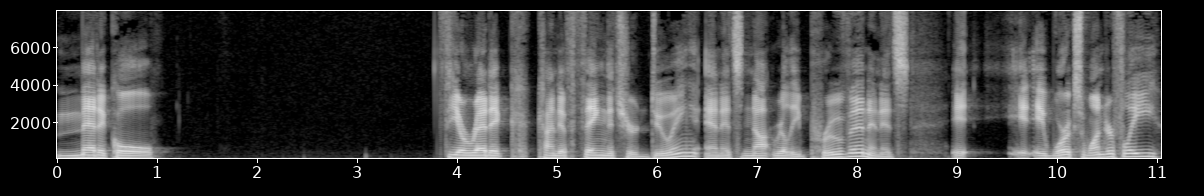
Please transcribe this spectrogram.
medical theoretic kind of thing that you're doing and it's not really proven and it's it it, it works wonderfully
